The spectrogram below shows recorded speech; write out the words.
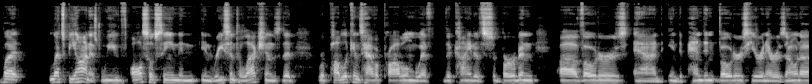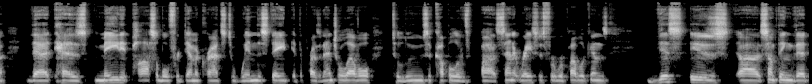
But let's be honest, we've also seen in, in recent elections that Republicans have a problem with the kind of suburban uh, voters and independent voters here in Arizona that has made it possible for Democrats to win the state at the presidential level, to lose a couple of uh, Senate races for Republicans. This is uh, something that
